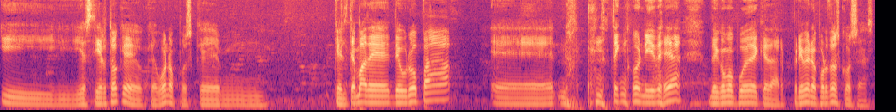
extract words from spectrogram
Y, es cierto que, bueno, pues que. mm, el tema de Europa eh, no, tengo ni idea de cómo puede quedar. Primero, por dos cosas.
